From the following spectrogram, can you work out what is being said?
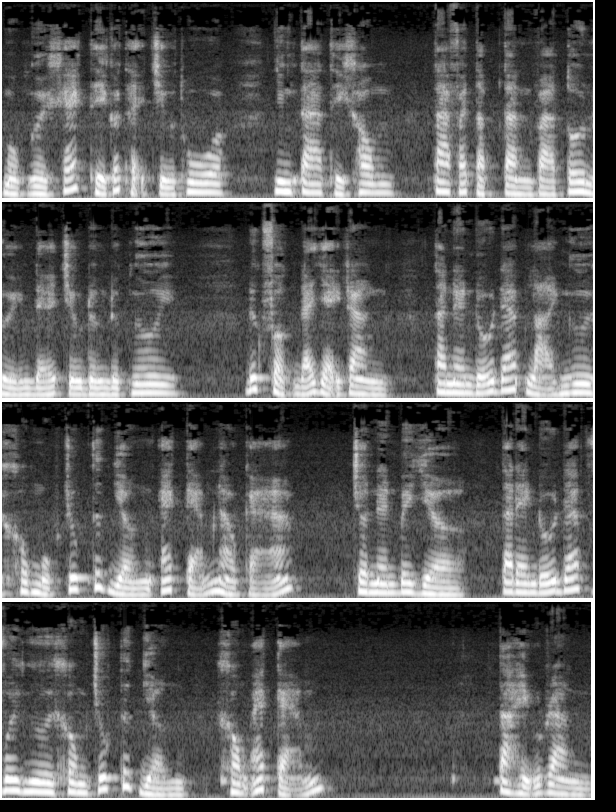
Một người khác thì có thể chịu thua, nhưng ta thì không. Ta phải tập tành và tôi luyện để chịu đựng được ngươi. Đức phật đã dạy rằng ta nên đối đáp lại ngươi không một chút tức giận, ác cảm nào cả. Cho nên bây giờ, ta đang đối đáp với ngươi không chút tức giận, không ác cảm. Ta hiểu rằng,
